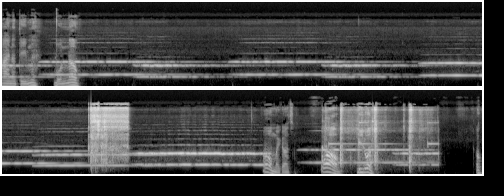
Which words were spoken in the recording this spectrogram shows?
Hai là tím này. Bốn nâu. Oh my god. Wow, đi luôn. Ok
